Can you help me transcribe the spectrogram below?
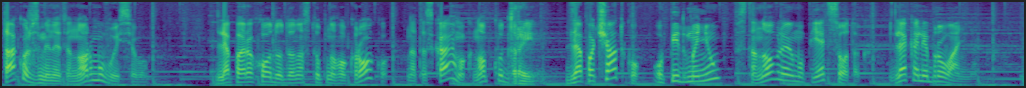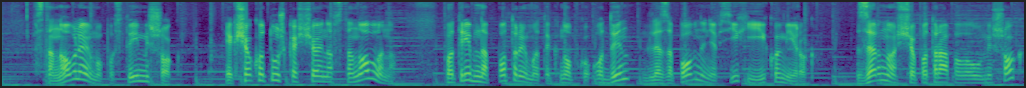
також змінити норму висіву. Для переходу до наступного кроку натискаємо кнопку 3. Для початку у підменю встановлюємо 5 соток для калібрування. Встановлюємо пустий мішок. Якщо котушка щойно встановлена, потрібно потримати кнопку 1 для заповнення всіх її комірок. Зерно, що потрапило у мішок,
